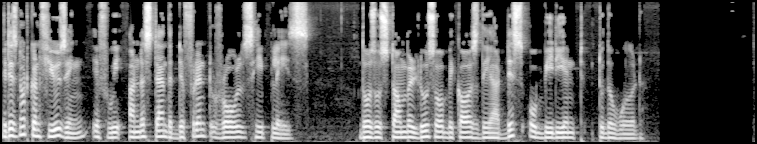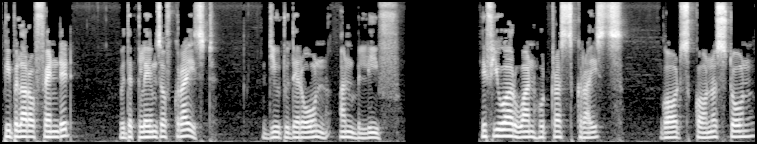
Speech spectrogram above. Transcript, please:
It is not confusing if we understand the different roles he plays. Those who stumble do so because they are disobedient to the word. People are offended with the claims of Christ due to their own unbelief. If you are one who trusts Christ's, God's cornerstone,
